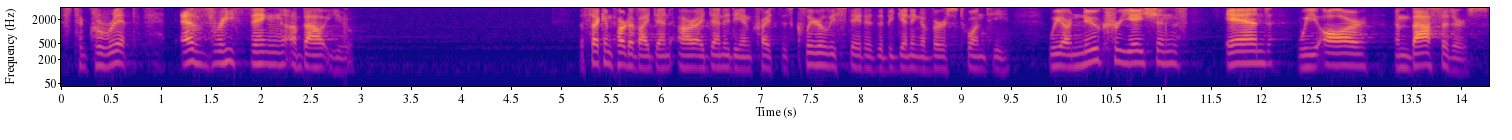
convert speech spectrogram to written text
is to grip everything about you. The second part of ident- our identity in Christ is clearly stated at the beginning of verse 20. We are new creations and we are ambassadors.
